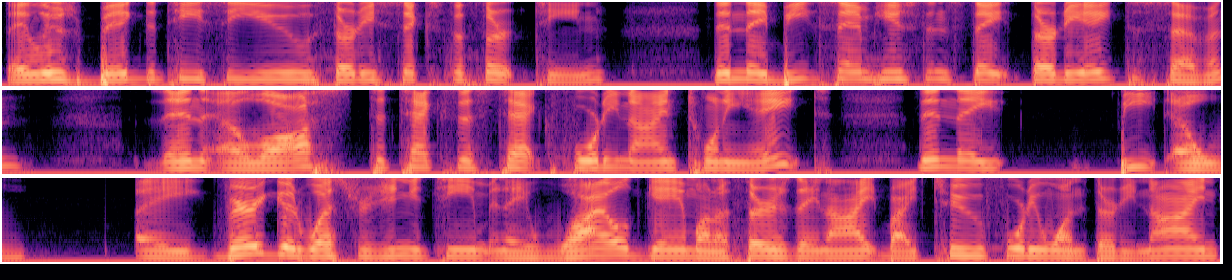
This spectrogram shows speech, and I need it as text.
They lose big to TCU 36 to 13. Then they beat Sam Houston State 38 to 7. Then a loss to Texas Tech 49-28. Then they beat a a very good West Virginia team in a wild game on a Thursday night by 2 41 39.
